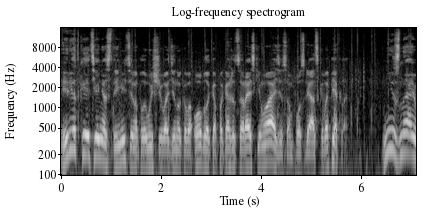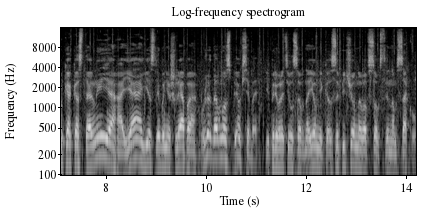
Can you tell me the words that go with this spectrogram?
И редкая тень от стремительно плывущего одинокого облака покажется райским оазисом после адского пекла. Не знаю, как остальные, а я, если бы не шляпа, уже давно спекся бы и превратился в наемника, запеченного в собственном соку.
